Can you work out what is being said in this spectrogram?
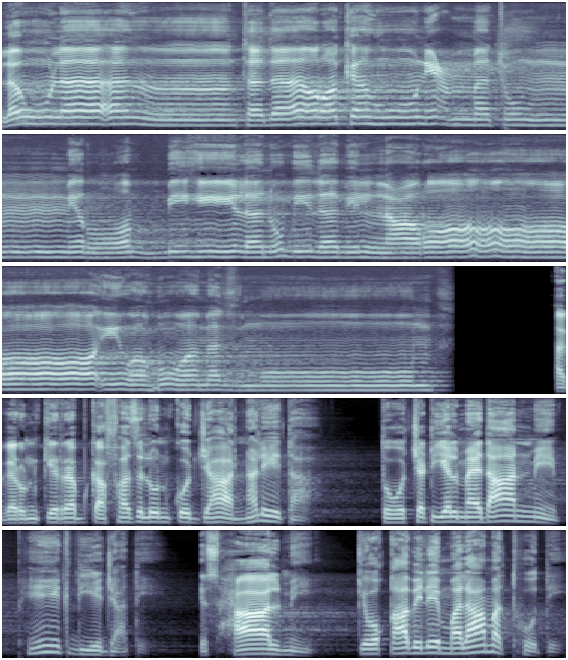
لولا ان تداركه نعمه من ربه لنبذ بالعراء وهو مذموم. اگر ان کے رب کا فضل ان کو جا نہ لیتا، تو وہ چٹیل میدان میں پھینک دیے جاتے، اس حال میں کہ وہ قابل ملامت ہوتے۔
